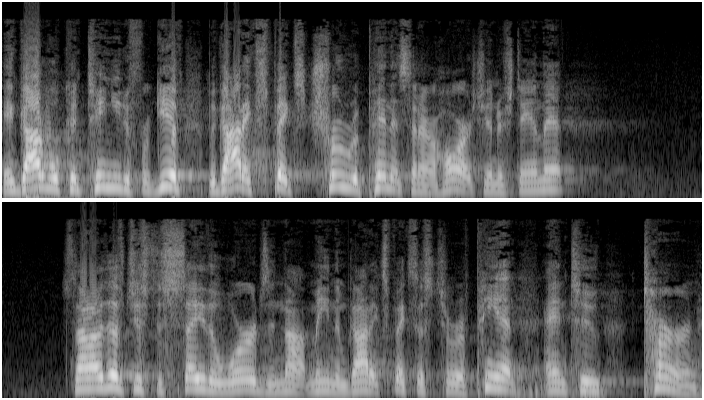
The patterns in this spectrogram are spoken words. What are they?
and God will continue to forgive, but God expects true repentance in our hearts. You understand that? It's not enough just to say the words and not mean them. God expects us to repent and to turn.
